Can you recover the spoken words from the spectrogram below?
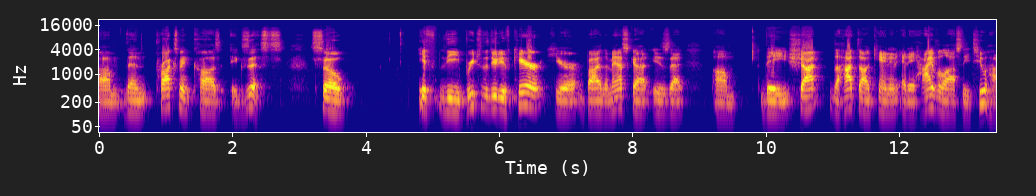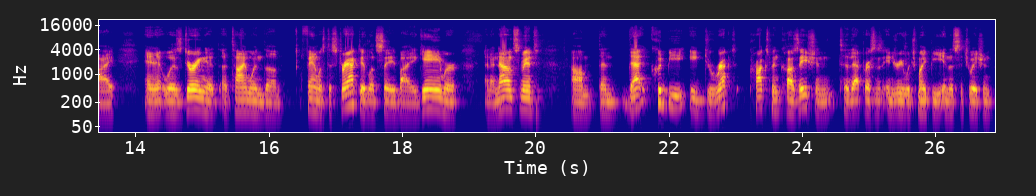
um, then proximate cause exists. So, if the breach of the duty of care here by the mascot is that um, they shot the hot dog cannon at a high velocity, too high, and it was during a, a time when the fan was distracted, let's say by a game or an announcement, um, then that could be a direct proximate causation to that person's injury, which might be in this situation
